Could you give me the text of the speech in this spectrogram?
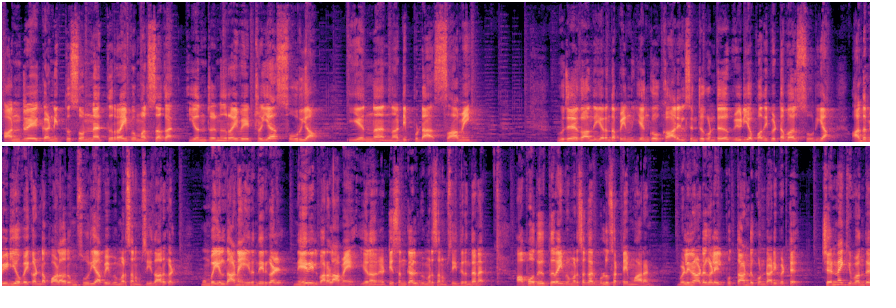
அன்றே கணித்து சொன்ன திரை விமர்சகர் என்று நிறைவேற்றிய சூர்யா. என்ன நடிப்புடா சாமி. விஜயகாந்த் இறந்த பின் எங்கோ காரில் சென்று கொண்டு வீடியோ பதிவிட்டவர் சூர்யா. அந்த வீடியோவை கண்ட பலரும் சூர்யாவை விமர்சனம் செய்தார்கள். மும்பையில் தானே இருந்தீர்கள் நேரில் வரலாமே என நெட்டிசன்கள் விமர்சனம் செய்திருந்தனர். அப்போது திரை விமர்சகர் புலுசட்டை மாறன் வெளிநாடுகளில் புத்தாண்டு கொண்டாடிவிட்டு சென்னைக்கு வந்து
